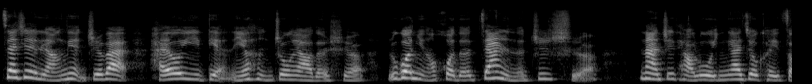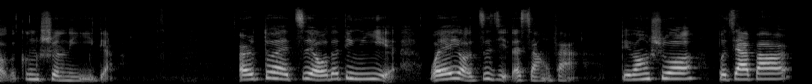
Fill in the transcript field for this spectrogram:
在这两点之外，还有一点也很重要的是，如果你能获得家人的支持，那这条路应该就可以走得更顺利一点。而对自由的定义，我也有自己的想法。比方说，不加班，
